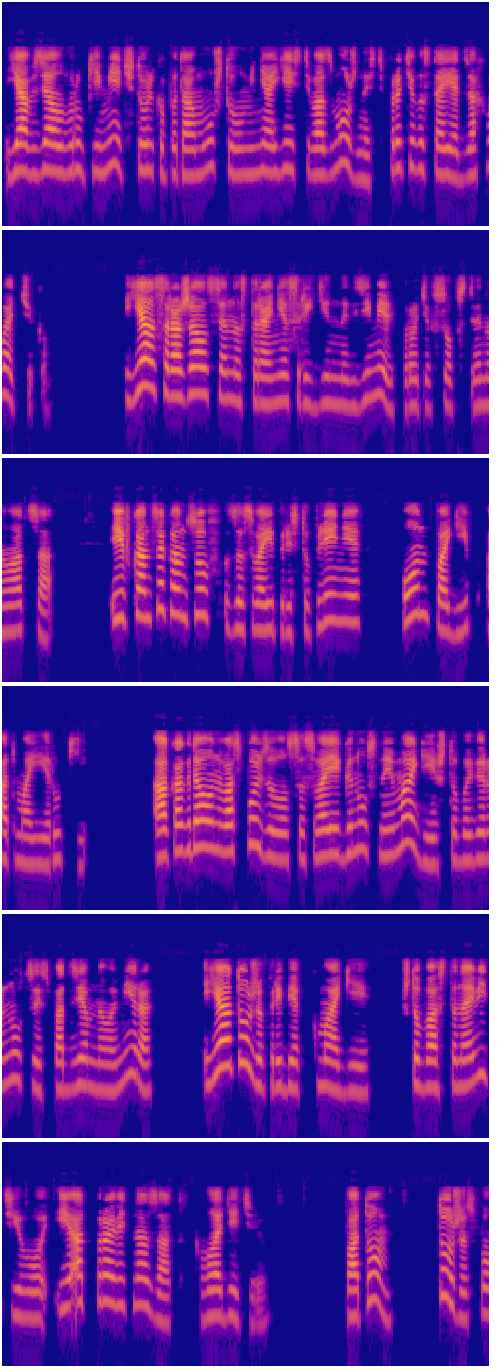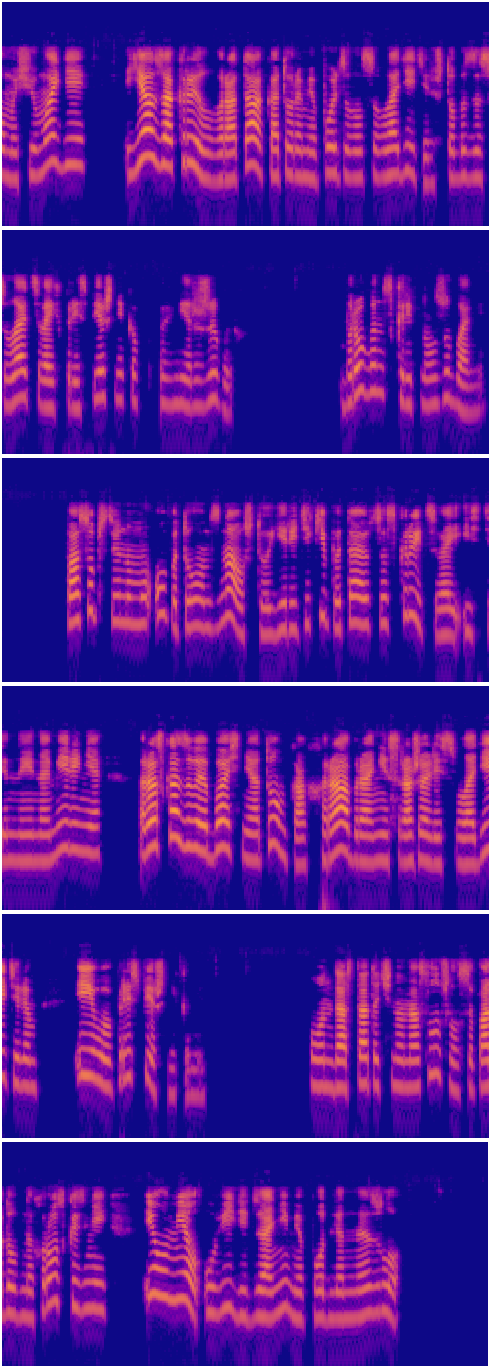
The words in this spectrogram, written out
Я взял в руки меч только потому, что у меня есть возможность противостоять захватчикам. Я сражался на стороне срединных земель против собственного отца, и в конце концов за свои преступления он погиб от моей руки. А когда он воспользовался своей гнусной магией, чтобы вернуться из подземного мира, я тоже прибег к магии, чтобы остановить его и отправить назад, к владетелю. Потом, тоже с помощью магии, я закрыл врата, которыми пользовался владетель, чтобы засылать своих приспешников в мир живых. Броган скрипнул зубами. По собственному опыту он знал, что еретики пытаются скрыть свои истинные намерения, рассказывая басни о том, как храбро они сражались с владетелем и его приспешниками. Он достаточно наслушался подобных россказней и умел увидеть за ними подлинное зло.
